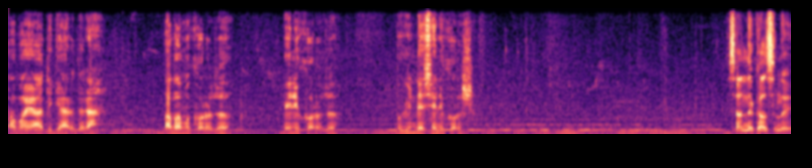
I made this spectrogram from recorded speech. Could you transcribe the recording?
Baba yadigarıdır ha. Babamı korudu, beni korudu. Bugün de seni korusun. Sen de kalsın dayı.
